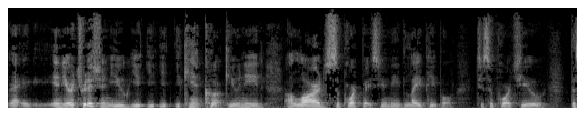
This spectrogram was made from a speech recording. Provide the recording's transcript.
in your tradition, you, you, you, you can't cook. You need a large support base. You need lay people to support you, the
